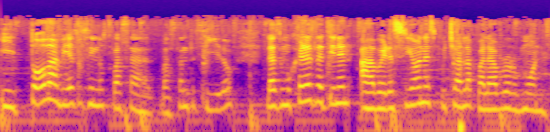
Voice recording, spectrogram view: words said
y todavía eso sí nos pasa bastante seguido, las mujeres le tienen aversión a escuchar la palabra hormonas.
